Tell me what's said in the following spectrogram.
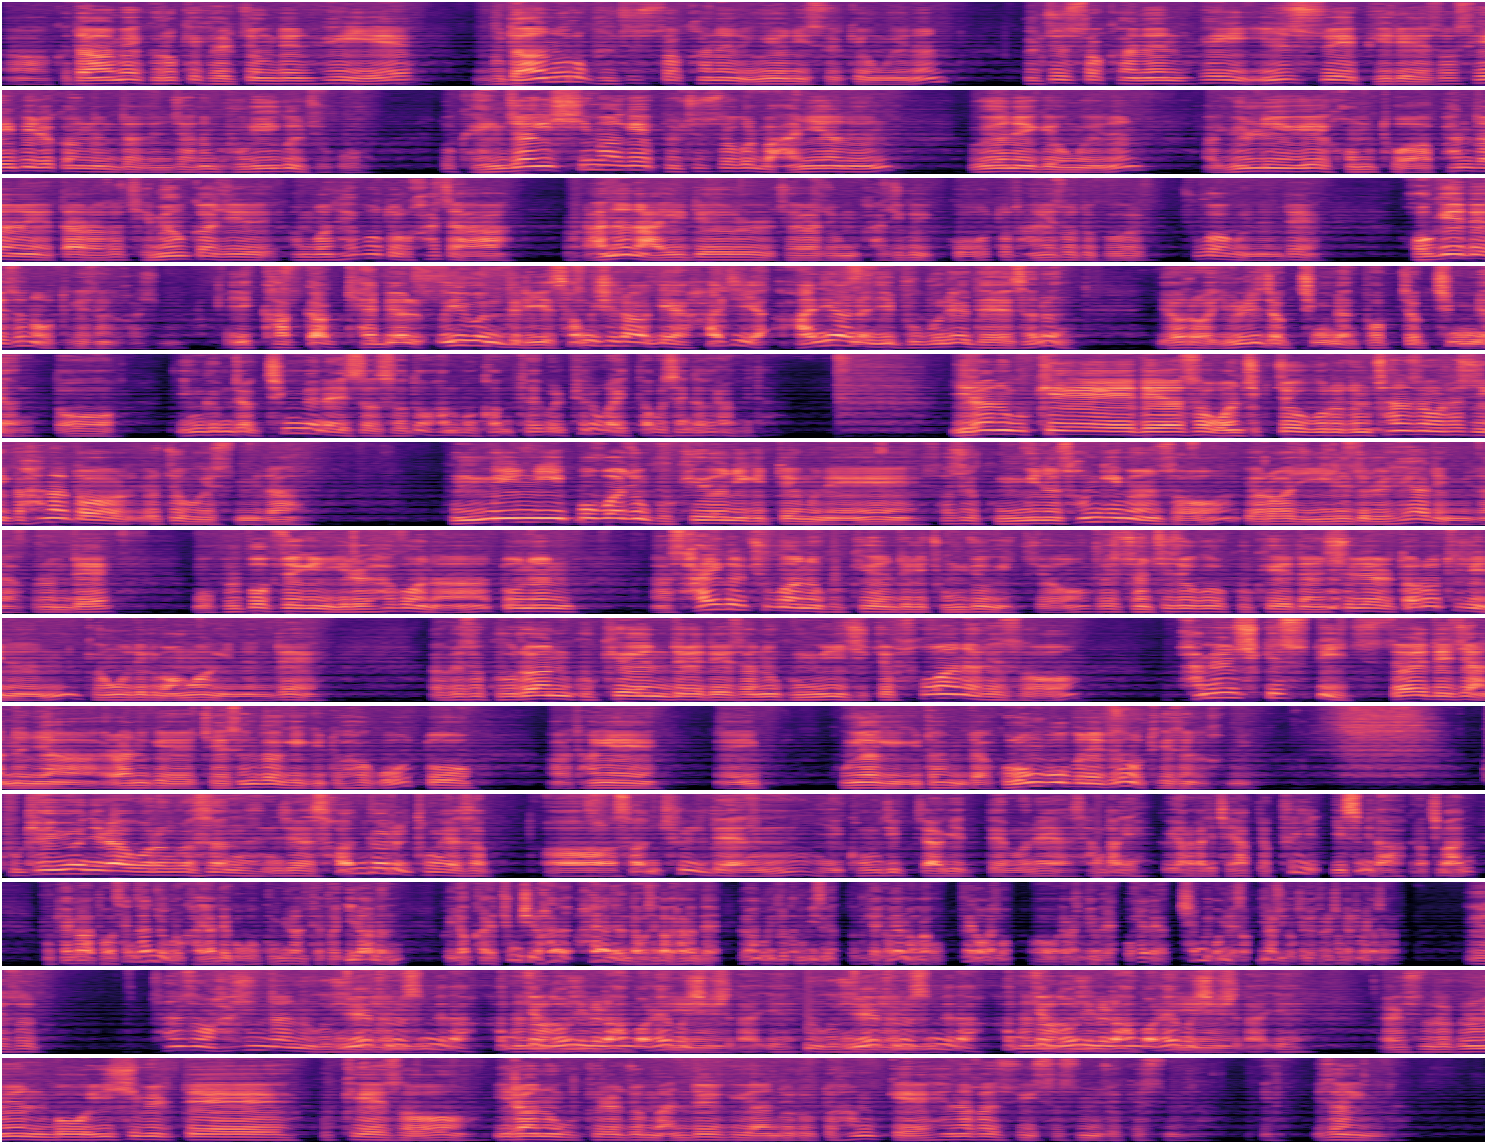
어, 그 다음에 그렇게 결정된 회의에 무단으로 불출석하는 의원이 있을 경우에는 불출석하는 회의 일수에 비례해서 세비를 깎는다든지 하는 불이익을 주고 또 굉장히 심하게 불출석을 많이 하는 의원의 경우에는 아, 윤리위의 검토와 판단에 따라서 제명까지 한번 해보도록 하자라는 아이디어를 제가 좀 가지고 있고 또 당에서도 그걸 추구하고 있는데 거기에 대해서는 어떻게 생각하십니까? 이 각각 개별 의원들이 성실하게 하지 아니하는 이 부분에 대해서는 여러 윤리적 측면, 법적 측면, 또 임금적 측면에 있어서도 한번 검토해 볼 필요가 있다고 생각을 합니다. 일하는 국회에 대해서 원칙적으로 좀 찬성을 하시니까 하나 더 여쭤보겠습니다. 국민이 뽑아준 국회의원이기 때문에 사실 국민을 섬기면서 여러 가지 일들을 해야 됩니다. 그런데 뭐 불법적인 일을 하거나 또는 아, 사익을 추구하는 국회의원들이 종종 있죠. 그래서 전체적으로 국회에 대한 신뢰를 떨어뜨리는 경우들이 왕왕 있는데 아, 그래서 그런 국회의원들에 대해서는 국민이 직접 소환을 해서 파면시킬 수도 있어야 되지 않느냐라는 게 제 생각이기도 하고 또 아, 당의 입- 공약이기도 합니다. 그런 부분에 대해서는 어떻게 생각합니까? 국회의원이라고 하는 것은 이제 선거를 통해서 어, 선출된 이 공직자이기 때문에 상당히 그 여러 가지 제약적 틀이 있습니다. 그렇지만 국회가 더 생산적으로 가야 되고 국민한테 더 일하는 그 역할에 충실해야 된다고 생각을 하는데 그런 부분이 있으면 국회가 영향을 가지고 어, 여러 가지 때문에 국회는 책임을 면에서 일할 수 있도록 저는 정말 그래서 찬성하신다는 것인지 예, 그렇습니다. 함께 논의를 한번 예. 해보십시다. 예, 예, 그렇습니다. 함께? 논의를 한번 예. 해보십시다. 예. 알겠습니다. 그러면 뭐 21대 국회에서 일하는 국회를 좀 만들기 위한 노력도 함께 해나갈 수 있었으면 좋겠습니다. 예, 이상입니다.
